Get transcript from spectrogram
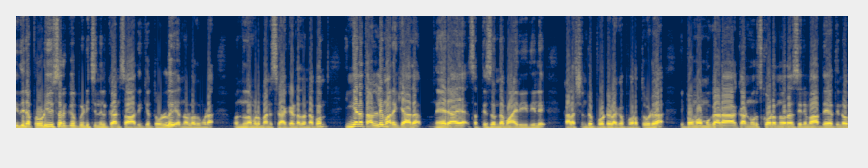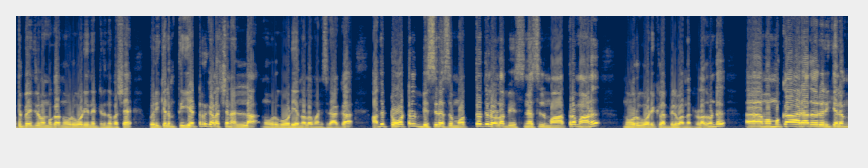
ഇതിനെ പ്രൊഡ്യൂസർക്ക് പിടിച്ചു നിൽക്കാൻ സാധിക്കത്തുള്ളൂ എന്നുള്ളതും കൂടെ ഒന്ന് നമ്മൾ മനസ്സിലാക്കേണ്ടതുണ്ട്. അപ്പം ഇങ്ങനെ തള്ളി മറിക്കാതെ നേരായ സത്യസന്ധമായ രീതിയിൽ കളക്ഷൻ റിപ്പോർട്ടുകളൊക്കെ പുറത്തുവിടുക ഇപ്പം മമ്മൂക്കാട് കണ്ണൂർ സ്കോഡ് എന്ന് പറയുന്ന സിനിമ അദ്ദേഹത്തിന്റെ ഒത്തിരി പേജിൽ നമുക്ക് നൂറ് കോടി നിട്ടിരുന്നു പക്ഷേ ഒരിക്കലും തിയേറ്റർ കളക്ഷൻ അല്ല നൂറ് കോടി എന്നുള്ളത് മനസ്സിലാക്കുക. അത് ടോട്ടൽ ബിസിനസ് മൊത്തത്തിലുള്ള ബിസിനസ്സിൽ മാത്രമാണ് നൂറ് കോടി ക്ലബിൽ വന്നിട്ടുള്ളത്. അതുകൊണ്ട് മമ്മൂക്ക ആരാധകർ ഒരിക്കലും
